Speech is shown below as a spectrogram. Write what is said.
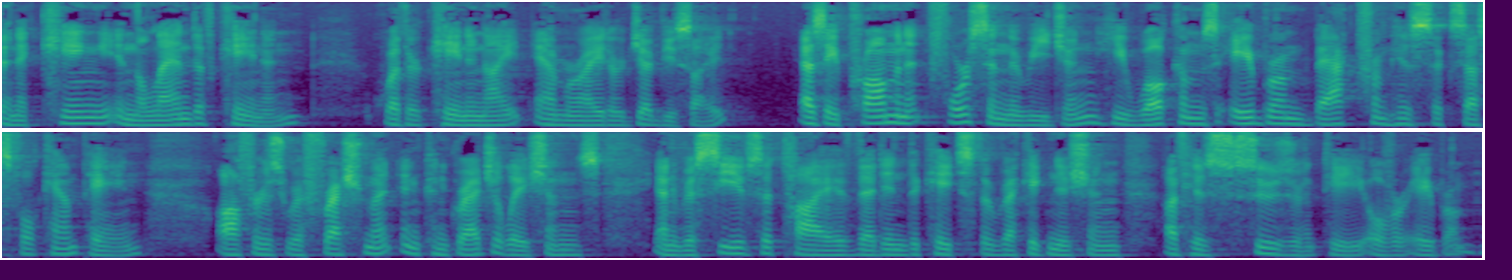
than a king in the land of Canaan, whether Canaanite, Amorite, or Jebusite. As a prominent force in the region, he welcomes Abram back from his successful campaign, offers refreshment and congratulations, and receives a tithe that indicates the recognition of his suzerainty over Abram.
